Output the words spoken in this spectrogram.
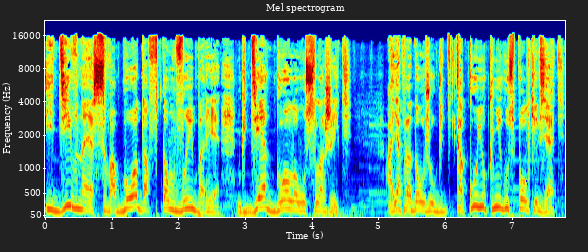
И дивная свобода в том выборе, где голову сложить. А я продолжу, какую книгу с полки взять.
